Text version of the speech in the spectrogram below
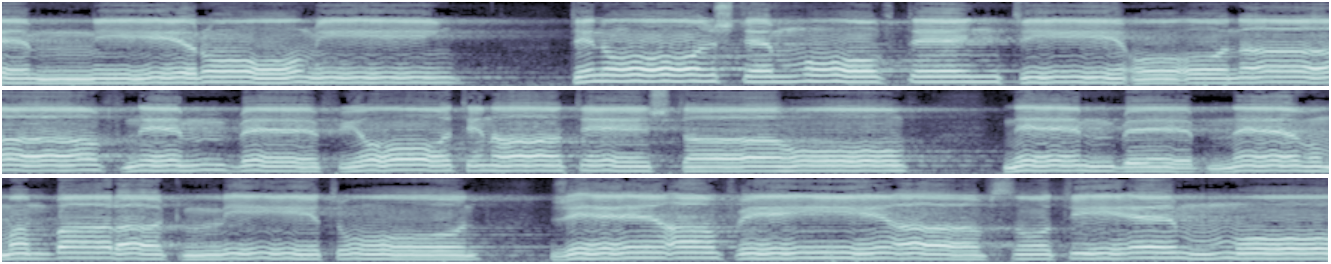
رومي تنوشت مفتنتي أوناف نم بفيوتنا تشتاهوف نم بابن مبارك ليتون جاء في أفسوتي أمون.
